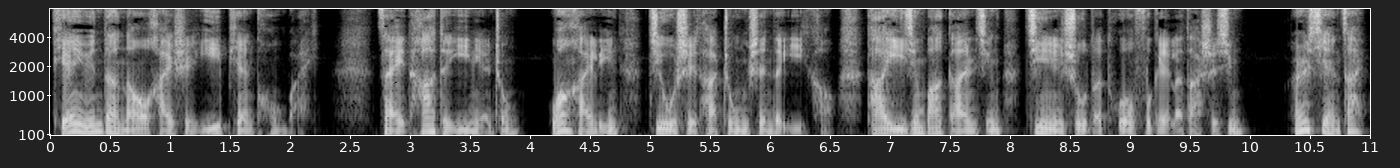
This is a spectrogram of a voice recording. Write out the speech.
田云的脑海是一片空白，在他的意念中。汪海林就是他终身的依靠，他已经把感情尽数的托付给了大师兄，而现在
